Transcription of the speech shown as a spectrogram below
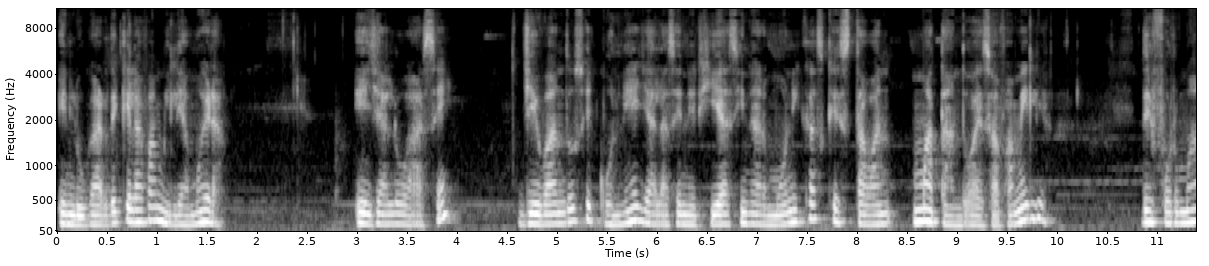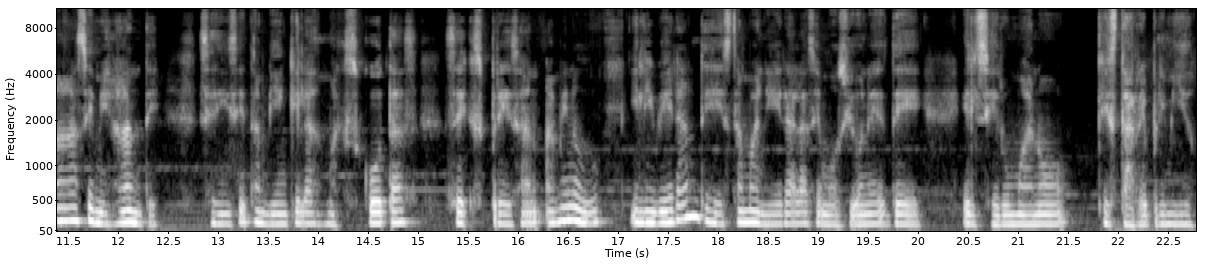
en lugar de que la familia muera. Ella lo hace llevándose con ella las energías inarmónicas que estaban matando a esa familia. De forma semejante, se dice también que las mascotas se expresan a menudo y liberan de esta manera las emociones de el ser humano que está reprimido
